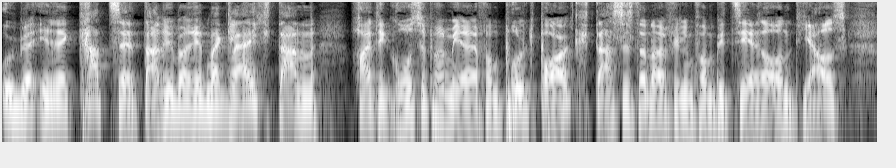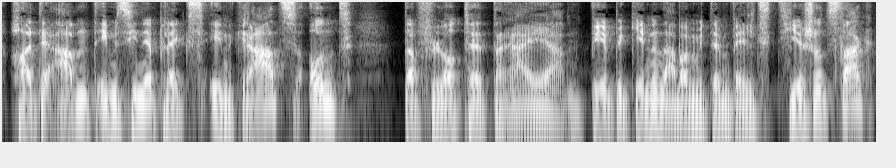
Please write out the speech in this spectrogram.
über ihre Katze? Darüber reden wir gleich. Dann heute große Premiere von Pultborg. Das ist der neue Film von Pizzera und Jaus. Heute Abend im Cineplex in Graz und der Flotte Dreier. Wir beginnen aber mit dem Welttierschutztag.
